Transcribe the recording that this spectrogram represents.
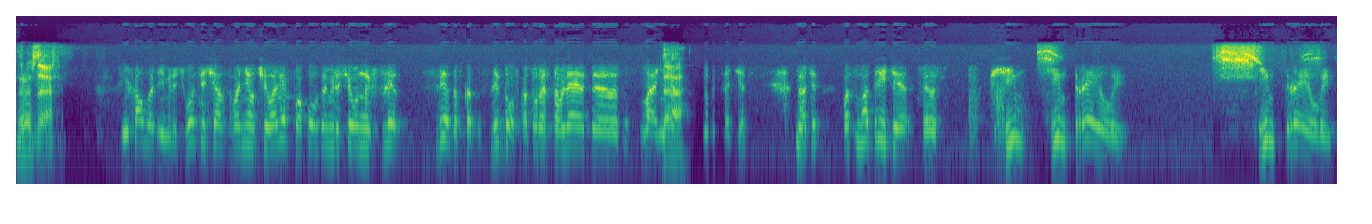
Да. Михаил Владимирович, вот сейчас звонил человек по поводу иммерсионных след, следов, следов, которые оставляют э, лайнеры Да. на высоте. Значит, посмотрите, э, хим, хим-трейлы, хим-трейлы.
